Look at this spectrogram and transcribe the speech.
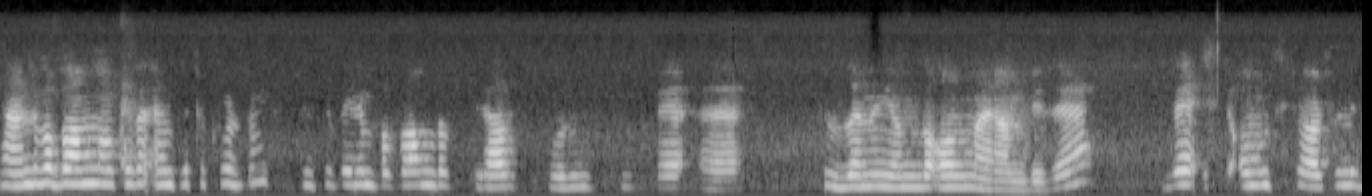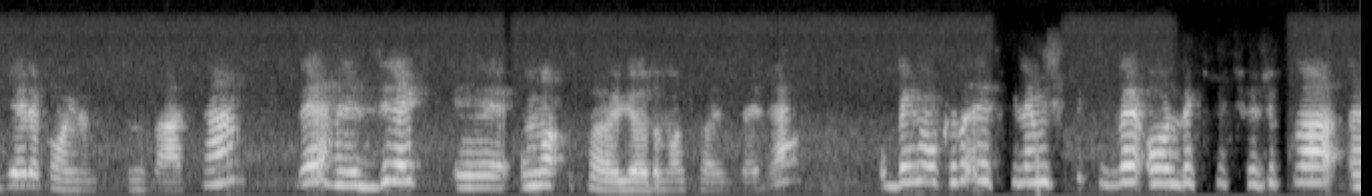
kendi babamla o kadar empati kurdum ki çünkü benim babam da biraz sorumsuz ve e, kızlarının yanında olmayan biri. Ve işte onun tişörtünü giyerek oynamıştım zaten. Ve hani direkt e, ona söylüyordum o sözleri. O beni o kadar etkilemişti ki ve oradaki çocukla e,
